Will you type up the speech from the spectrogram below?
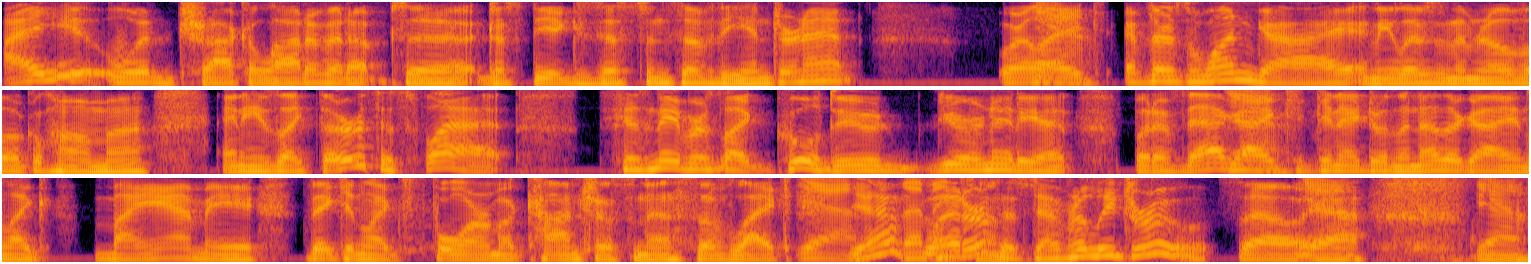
I would chalk a lot of it up to just the existence of the internet. Where, yeah. like, if there's one guy and he lives in the middle of Oklahoma and he's like, the earth is flat, his neighbor's like, cool, dude, you're an idiot. But if that guy yeah. can connect with another guy in like Miami, they can like form a consciousness of like, yeah, yeah flat earth sense. is definitely true. So, yeah. Yeah. yeah.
